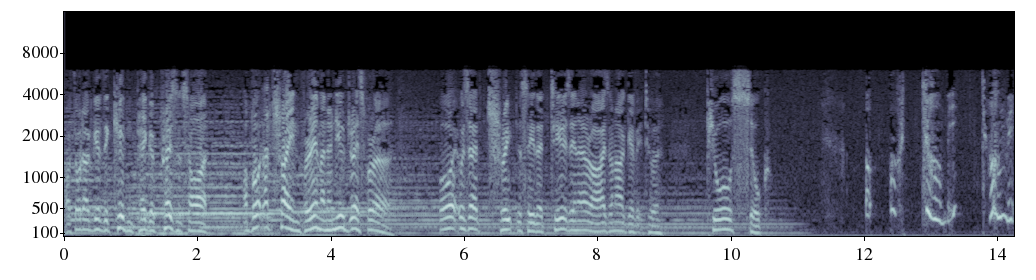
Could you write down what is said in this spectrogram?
I thought I'd give the kid and Peg a present, so I, I bought a train for him and a new dress for her. Oh, it was a treat to see the tears in her eyes when I gave it to her. Pure silk. Oh, oh Tommy, Tommy.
